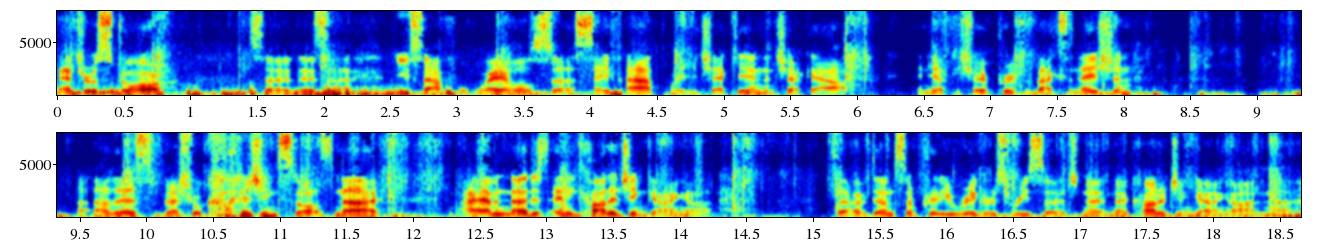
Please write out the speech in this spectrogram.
enter a store. So there's a New South Wales uh, Safe app where you check in and check out, and you have to show proof of vaccination. Are there special cottaging stores? No, I haven't noticed any cottaging going on. So I've done some pretty rigorous research. No, no cottaging going on uh,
